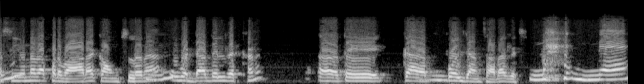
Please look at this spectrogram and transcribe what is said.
ਅਸੀਂ ਉਹਨਾਂ ਦਾ ਪਰਿਵਾਰ ਆ ਕਾਉਂਸਲਰ ਆ ਉਹ ਵੱਡਾ ਦਿਲ ਰੱਖਣ ਤੇ ਭੁੱਲ ਜਾਣ ਸਾਰਾ ਕੁਝ ਮੈਂ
